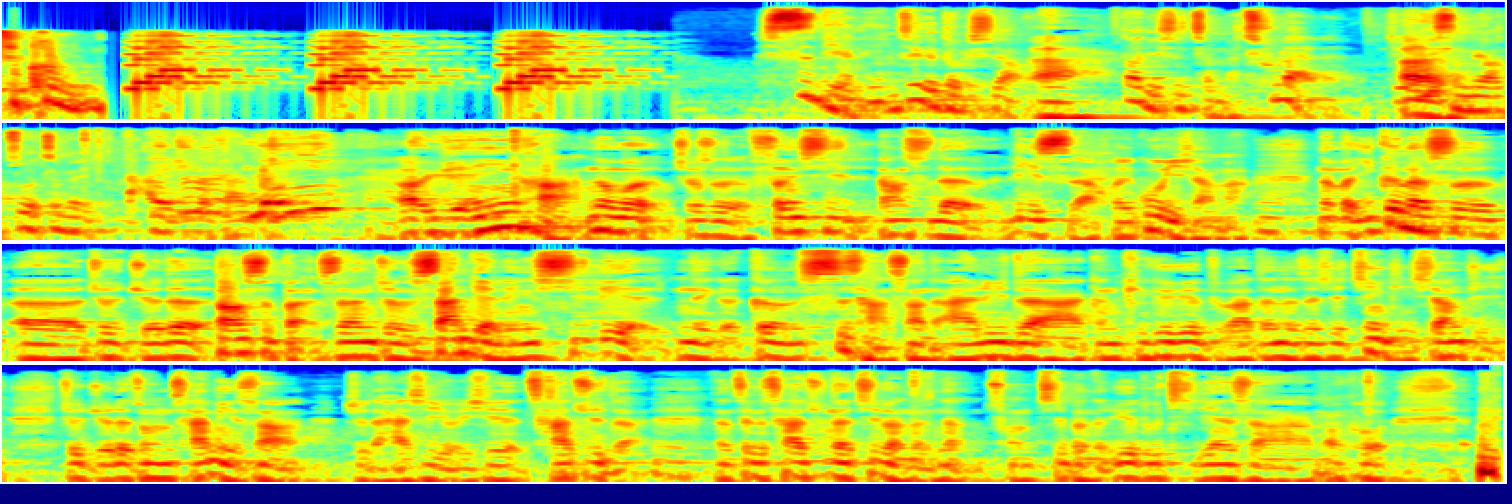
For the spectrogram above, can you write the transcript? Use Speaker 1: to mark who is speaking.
Speaker 1: 吃控。四点零这个东西啊，
Speaker 2: 啊，
Speaker 1: 到底是怎么出来的？就为什么要做这么大的
Speaker 3: 对，就是
Speaker 1: 一个版本？
Speaker 3: 原因。
Speaker 2: 呃，原因哈，那么就是分析当时的历史啊，回顾一下嘛。那么一个呢是呃，就是觉得当时本身就是三点零系列那个跟市场上的 iRead 啊、跟 QQ 阅读啊等等这些竞品相比，就觉得从产品上觉得还是有一些差距的。那这个差距呢，基本的呢，从基本的阅读体验上啊，包括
